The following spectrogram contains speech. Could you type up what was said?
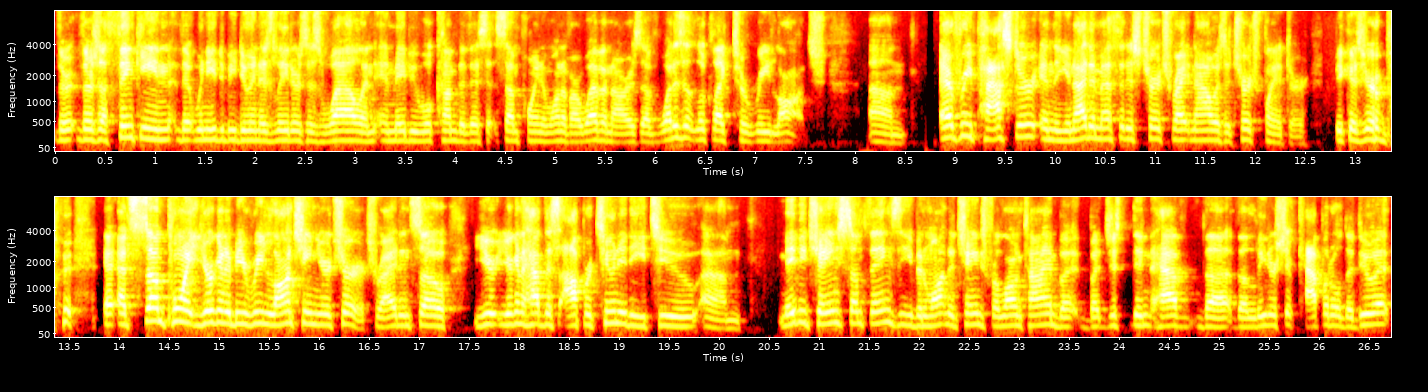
there, there's a thinking that we need to be doing as leaders as well. And, and maybe we'll come to this at some point in one of our webinars of what does it look like to relaunch? Um, every pastor in the United Methodist Church right now is a church planter because you're at some point you're going to be relaunching your church, right? And so you're, you're going to have this opportunity to um, maybe change some things that you've been wanting to change for a long time, but but just didn't have the the leadership capital to do it,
